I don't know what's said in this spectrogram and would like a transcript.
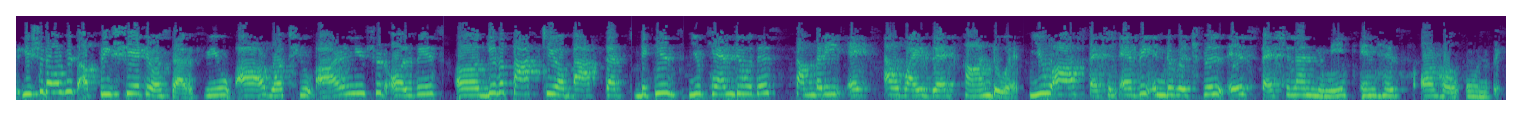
You should always appreciate yourself. You are what you are and you should always uh, give a pat to your back that because you can do this, somebody X or Y Z can't do it. You are special. Every individual is special and unique in his or her own way.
